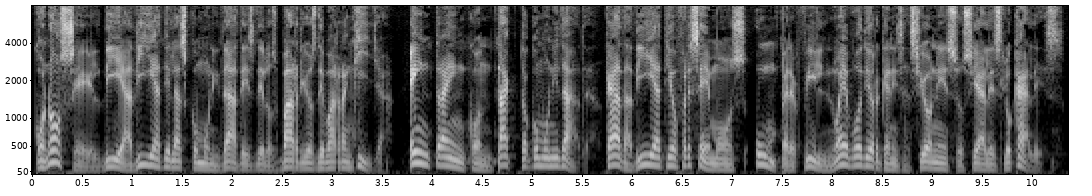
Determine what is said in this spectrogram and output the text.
Conoce el día a día de las comunidades de los barrios de Barranquilla. Entra en Contacto Comunidad. Cada día te ofrecemos un perfil nuevo de organizaciones sociales locales.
